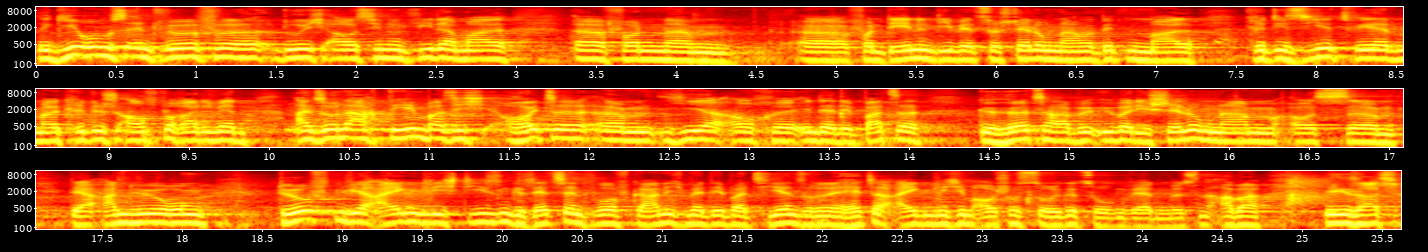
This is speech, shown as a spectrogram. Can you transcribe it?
Regierungsentwürfe durchaus hin und wieder mal äh, von ähm, äh, von denen, die wir zur Stellungnahme bitten, mal kritisiert werden, mal kritisch aufbereitet werden. Also nach dem, was ich heute ähm, hier auch in der Debatte gehört habe über die Stellungnahmen aus ähm, der Anhörung, dürften wir eigentlich diesen Gesetzentwurf gar nicht mehr debattieren, sondern er hätte eigentlich im Ausschuss zurückgezogen werden müssen. Aber wie gesagt,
